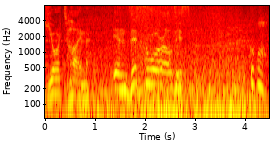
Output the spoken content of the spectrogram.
Your time in this world is. All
